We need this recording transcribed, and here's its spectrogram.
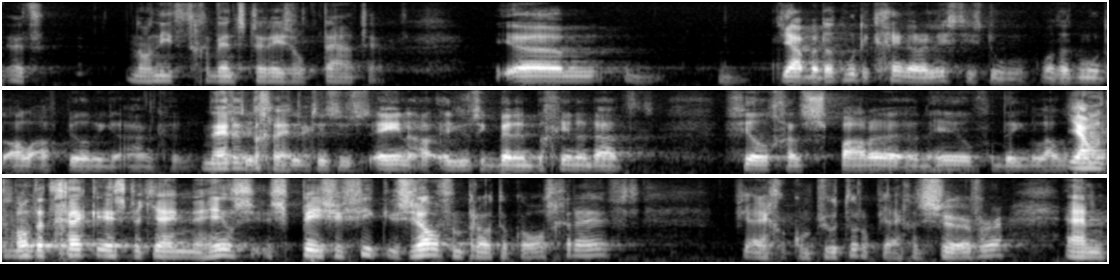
het nog niet het gewenste resultaat hebt. Ehm, ja, maar dat moet ik generalistisch doen, want het moet alle afbeeldingen aankunnen. Nee, dat begrijp ik. Het is dus één, dus ik ben in het begin inderdaad veel gaan sparren en heel veel dingen langs. Ja, want, want het gekke is dat jij een heel specifiek zelf een protocol schrijft. Op je eigen computer, op je eigen server. En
